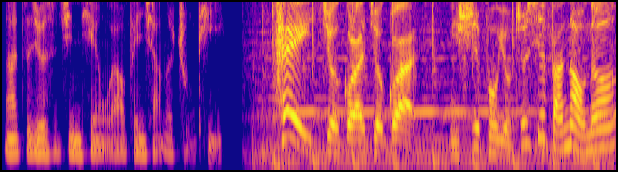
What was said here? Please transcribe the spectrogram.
那这就是今天我要分享的主题。嘿，就过来就过来，你是否有这些烦恼呢？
